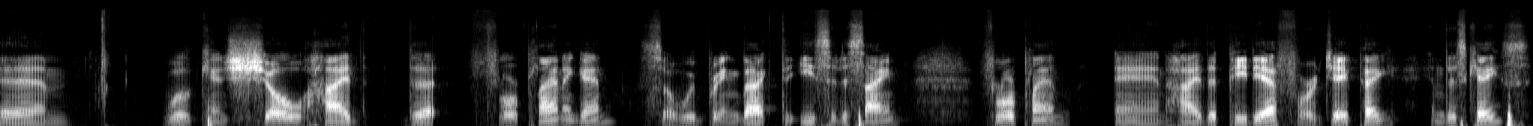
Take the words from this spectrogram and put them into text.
Um, we can show hide the floor plan again. So we bring back the Ecdesign floor plan and hide the PDF or JPEG in this case.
